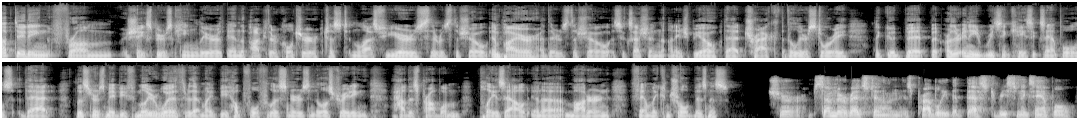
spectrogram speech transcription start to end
Updating from Shakespeare's King Lear in the popular culture just in the last few years, there was the show Empire, there's the show Succession on HBO that track the Lear story a good bit. But are there any recent case examples that listeners may be familiar with or that might be helpful for listeners in illustrating how this problem plays out in a modern family controlled business? Sure. Sumner Redstone is probably the best recent example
